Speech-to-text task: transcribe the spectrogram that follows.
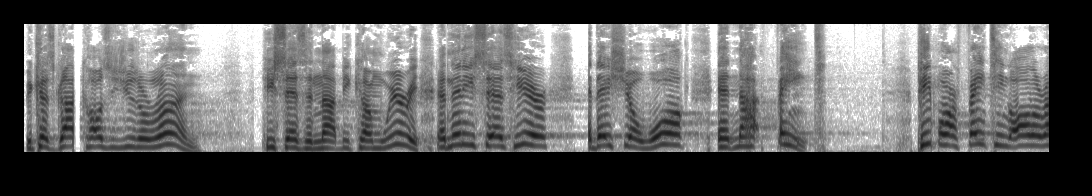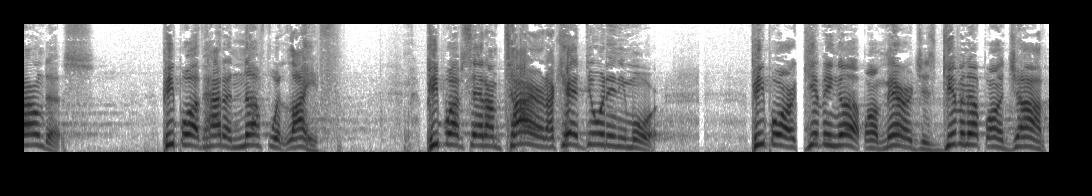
Because God causes you to run he says, and not become weary. And then he says here, they shall walk and not faint. People are fainting all around us. People have had enough with life. People have said, I'm tired, I can't do it anymore. People are giving up on marriages, giving up on jobs,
